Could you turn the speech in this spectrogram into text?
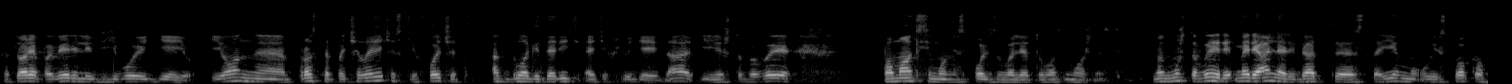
которые поверили в его идею. И он э, просто по-человечески хочет отблагодарить этих людей, да, и чтобы вы по максимуму использовали эту возможность. Потому что вы, мы реально, ребят, э, стоим у истоков,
